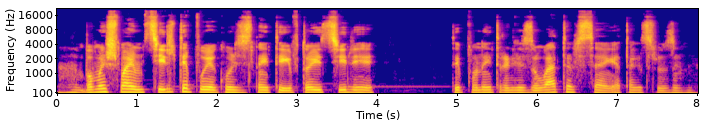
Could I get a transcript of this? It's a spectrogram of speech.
Ага, Бо ми ж маємо ціль, типу, якусь знайти, і в тої цілі, типу, нейтралізувати все, я так зрозумів.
